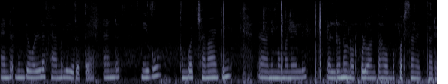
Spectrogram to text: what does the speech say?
ಆ್ಯಂಡ್ ನಿಮಗೆ ಒಳ್ಳೆ ಫ್ಯಾಮಿಲಿ ಇರುತ್ತೆ. ಆ್ಯಂಡ್ ನೀವು ತುಂಬ ಚೆನ್ನಾಗಿ ನಿಮ್ಮ ಮನೆಯಲ್ಲಿ ಎಲ್ಲರನ್ನೂ ನೋಡ್ಕೊಳ್ಳುವಂತಹ ಒಬ್ಬ ಪರ್ಸನ್ ಇರ್ತಾರೆ.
